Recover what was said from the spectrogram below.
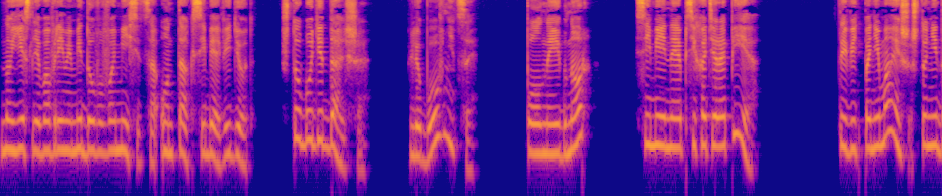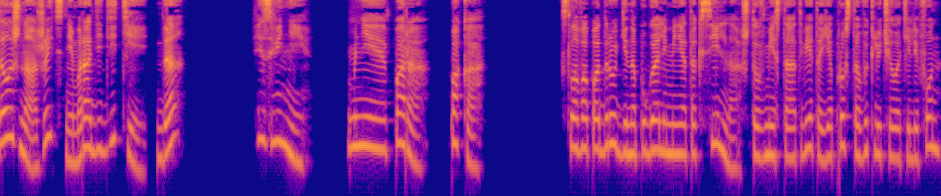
Но если во время медового месяца он так себя ведет, что будет дальше? Любовницы? Полный игнор? Семейная психотерапия? Ты ведь понимаешь, что не должна жить с ним ради детей, да? Извини, мне пора, пока. Слова подруги напугали меня так сильно, что вместо ответа я просто выключила телефон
